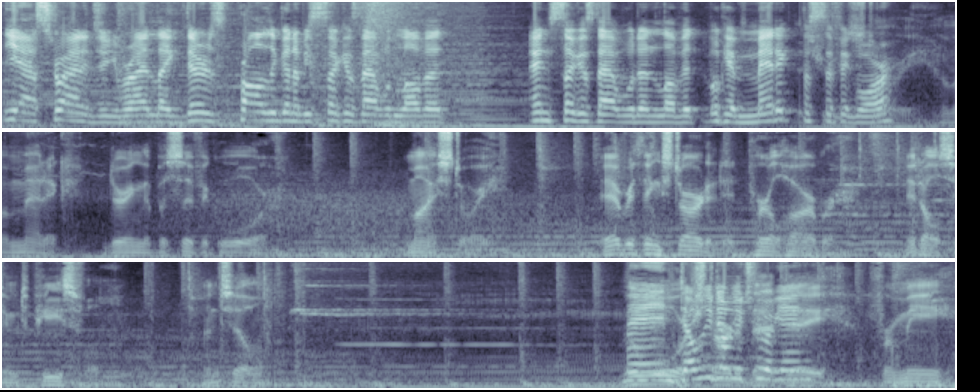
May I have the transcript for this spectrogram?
yeah, strategy, right? Like, there's probably gonna be suckers that would love it, and suckers that wouldn't love it. Okay, Medic Pacific War. Story of a medic during the Pacific War. My story. Everything started at Pearl Harbor. It all seemed peaceful until Man, the war started WW2 that again. day for me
